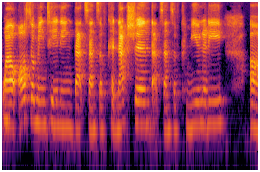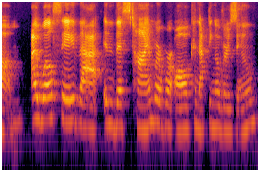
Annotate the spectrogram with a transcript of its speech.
while also maintaining that sense of connection, that sense of community. Um, I will say that in this time where we're all connecting over Zoom,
